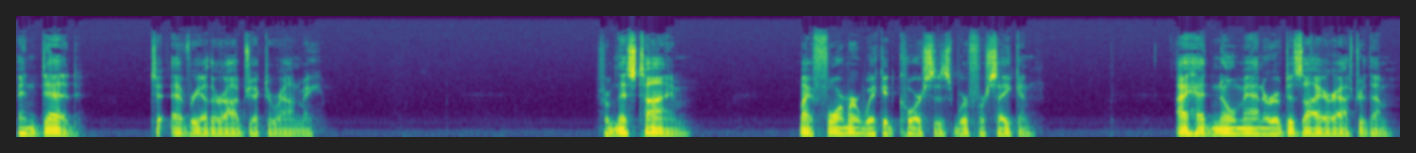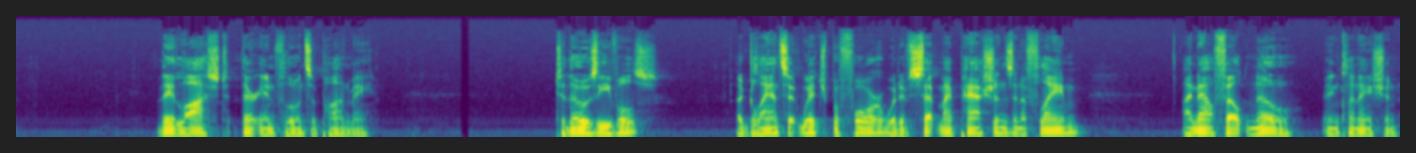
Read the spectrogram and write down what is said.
and dead to every other object around me. From this time, my former wicked courses were forsaken. I had no manner of desire after them. They lost their influence upon me. To those evils, a glance at which before would have set my passions in a flame, I now felt no inclination.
